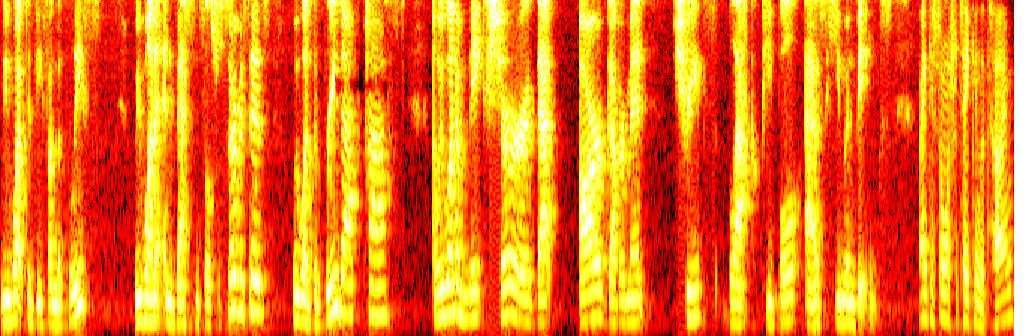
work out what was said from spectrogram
We want to defund the police. We want to invest in social services. We want the Breathe Act passed. And we want to make sure that our government treats Black people as human beings. Thank you so much for taking the time.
